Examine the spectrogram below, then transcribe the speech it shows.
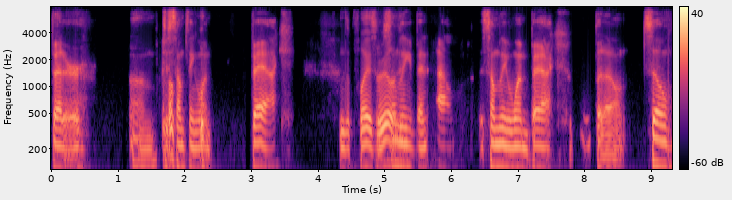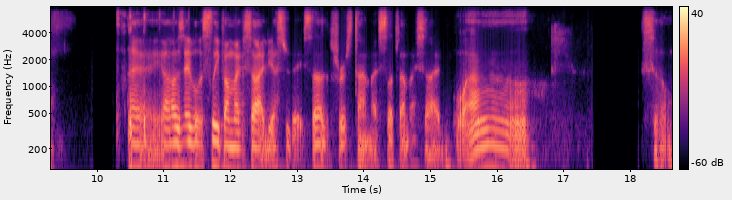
better um, because Oh. something went back. In the place So really. something had been out. Something went back, but I don't. So I, I was able to sleep on my side yesterday. So that was the first time I slept on my side. Wow. So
